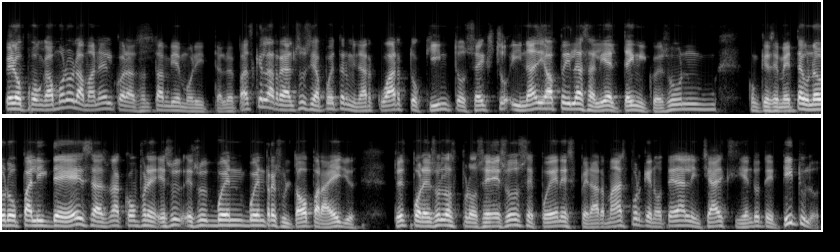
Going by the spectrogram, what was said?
Pero pongámonos la mano en el corazón también, Morita. Lo que pasa es que la Real Sociedad puede terminar cuarto, quinto, sexto y nadie va a pedir la salida del técnico. Es un con que se meta una Europa League de esas, una conferencia, eso, eso es buen, buen resultado para ellos. Entonces, por eso los procesos se pueden esperar más porque no te dan la hinchada exigiéndote títulos.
